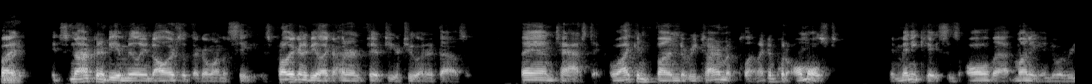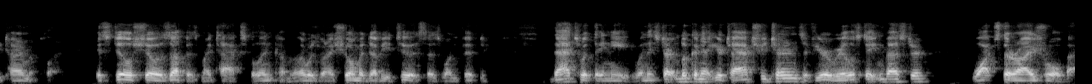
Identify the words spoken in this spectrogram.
but right it's not going to be a million dollars that they're going to want to see. It's probably going to be like 150 or 200,000. Fantastic. Well, I can fund a retirement plan. I can put almost, in many cases, all that money into a retirement plan. It still shows up as my taxable income. In other words, when I show them a W 2, it says 150. That's what they need. When they start looking at your tax returns, if you're a real estate investor, watch their eyes roll back.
